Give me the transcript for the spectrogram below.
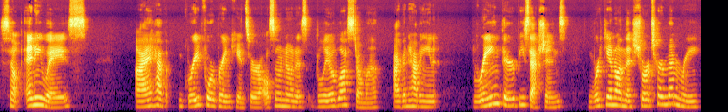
So, anyways, I have grade 4 brain cancer, also known as glioblastoma. I've been having brain therapy sessions, working on this short term memory.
